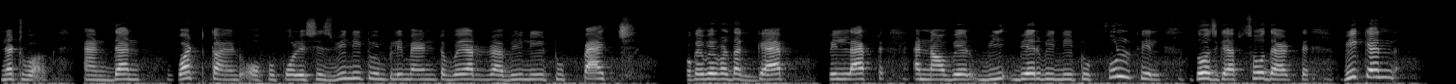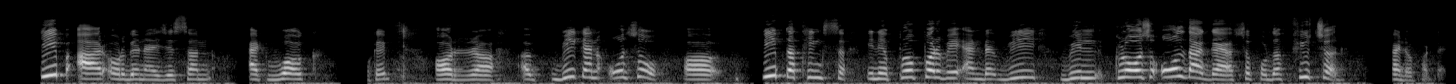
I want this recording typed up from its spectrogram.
network and then what kind of policies we need to implement where we need to patch okay where was the gap we left and now where we where we need to fulfill those gaps so that we can keep our organization at work okay? Or uh, uh, we can also uh, keep the things in a proper way and we will close all the gaps for the future kind of attack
